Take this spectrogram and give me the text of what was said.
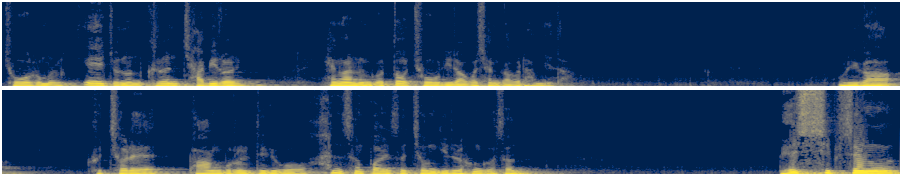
졸음을 깨주는 그런 자비를 행하는 것도 조울이라고 생각을 합니다. 우리가 그 철에 방부를 드리고 한 선방에서 정기를 한 것은 몇십 생의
